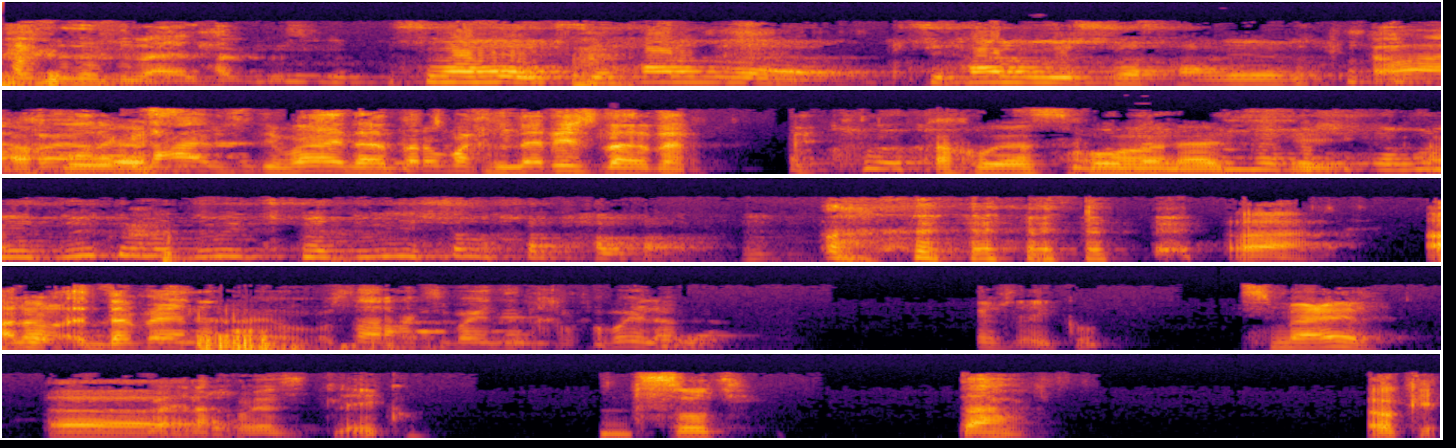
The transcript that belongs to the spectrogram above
حبس اسماعيل حبس اسماعيل كنتي حارم يوسف اصاحبي اخويا شتي باغي نهضر ما خلانيش نهضر اخويا سخون هذا الشيء. أبو يدوي كل ما دويت ما دويتش حتى لاخر الحلقة. آه. الوغ دابا أنا بصراحه كنت باغي ندخل قبيله إيش الايكو إسماعيل. آه... أخويا زدت الايكو الصوت صافي. OK.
